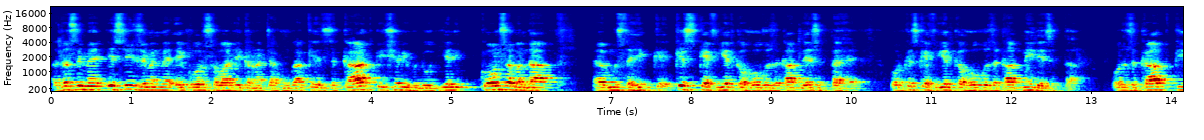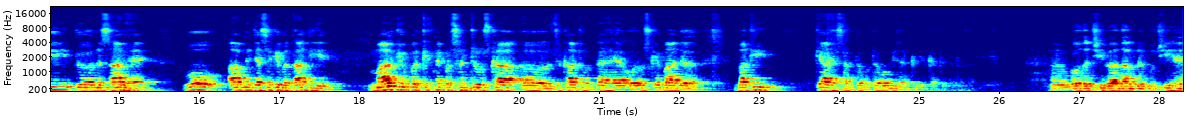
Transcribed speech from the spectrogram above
से मैं इसी ज़मन में एक और सवाल ये करना चाहूँगा कि ज़क़़त की शरी हदूद, यानी कौन सा बंदा मुस्तक किस कैफियत का हो वो ज़क़़त ले सकता है और किस कैफियत का हो वो ज़क़़त नहीं ले सकता? और ज़क़़त की जो नसाब है, वो आपने जैसे कि बता दिए, माल के ऊपर कितने परसेंट उसका ज़क़़त होता है और उसके बाद बाकी क्या हिसाब होता है वो भी ज़रा क्लियर कर बहुत अच्छी बात आपने पूछी है।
